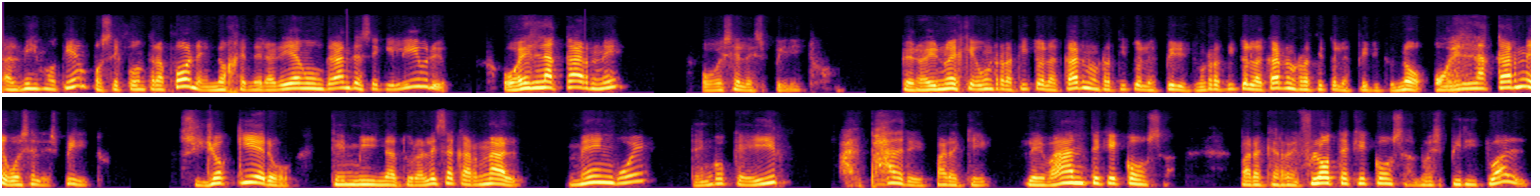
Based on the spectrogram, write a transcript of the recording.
al mismo tiempo, se contraponen, nos generarían un gran desequilibrio. O es la carne o es el espíritu. Pero ahí no es que un ratito la carne, un ratito el espíritu, un ratito la carne, un ratito el espíritu. No, o es la carne o es el espíritu. Si yo quiero que mi naturaleza carnal mengüe, tengo que ir al Padre para que levante qué cosa, para que reflote qué cosa, lo espiritual.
